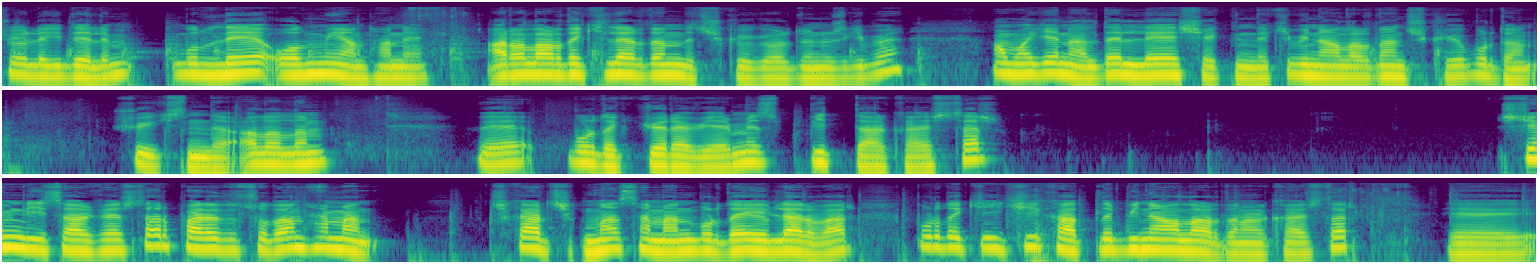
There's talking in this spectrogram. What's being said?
şöyle gidelim. Bu L olmayan hani aralardakilerden de çıkıyor gördüğünüz gibi. Ama genelde L şeklindeki binalardan çıkıyor. Buradan şu ikisini de alalım. Ve buradaki görev yerimiz bitti arkadaşlar. Şimdi ise arkadaşlar Paradiso'dan hemen çıkar çıkmaz hemen burada evler var. Buradaki iki katlı binalardan arkadaşlar eee,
